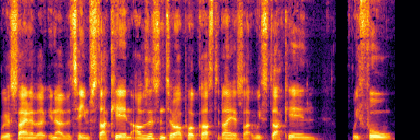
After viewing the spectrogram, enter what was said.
we were saying that you know the team stuck in. I was listening to our podcast today. It's like we stuck in, we fought.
